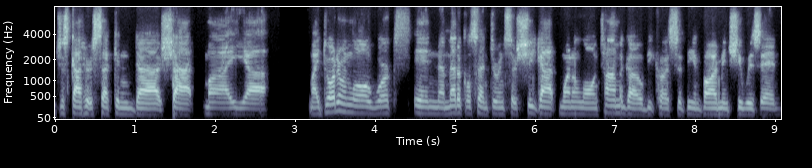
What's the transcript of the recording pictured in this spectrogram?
just got her second uh, shot. My uh, my daughter-in-law works in a medical center, and so she got one a long time ago because of the environment she was in.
